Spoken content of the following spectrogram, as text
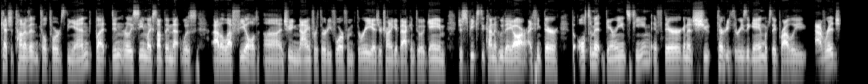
catch a ton of it until towards the end, but didn't really seem like something that was out of left field. Uh, and shooting nine for 34 from three as you're trying to get back into a game just speaks to kind of who they are. I think they're the ultimate variance team. If they're going to shoot 33s a game, which they probably average,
